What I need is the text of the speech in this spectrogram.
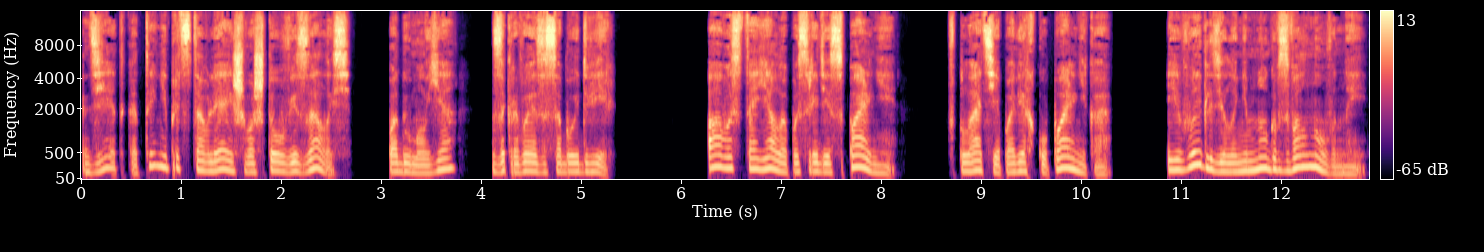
«Детка, ты не представляешь, во что увязалась», — подумал я, закрывая за собой дверь. Ава стояла посреди спальни, в платье поверх купальника, и выглядела немного взволнованной.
